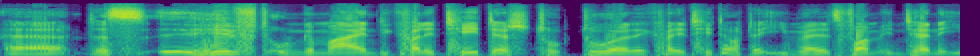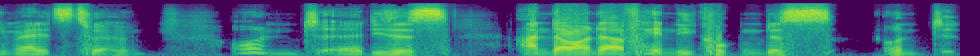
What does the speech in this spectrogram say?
Äh, das hilft ungemein, die Qualität der Struktur, die Qualität auch der E-Mails, vor allem interne E-Mails zu erhöhen. Und äh, dieses andauernde auf Handy gucken, das und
